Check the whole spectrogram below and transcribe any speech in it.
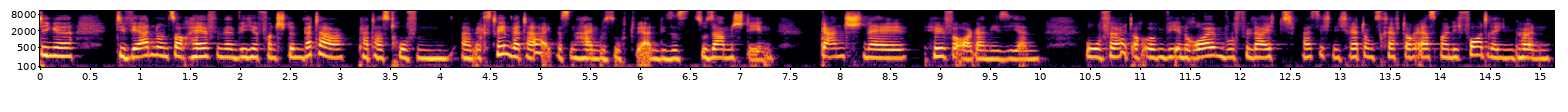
Dinge, die werden uns auch helfen, wenn wir hier von schlimmen Wetterkatastrophen, ähm, Extremwetterereignissen heimgesucht werden, dieses Zusammenstehen ganz schnell Hilfe organisieren, wo vielleicht auch irgendwie in Räumen, wo vielleicht, weiß ich nicht, Rettungskräfte auch erstmal nicht vordringen können,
